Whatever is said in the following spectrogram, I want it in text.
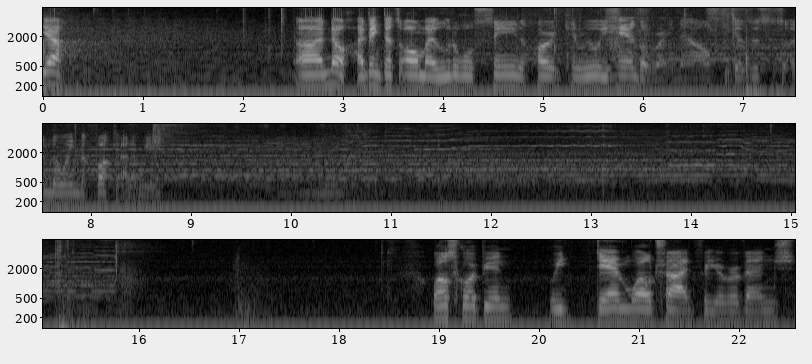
yeah. Uh, no, I think that's all my little sane heart can really handle right now, because this is annoying the fuck out of me. Well, Scorpion, we damn well tried for your revenge.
